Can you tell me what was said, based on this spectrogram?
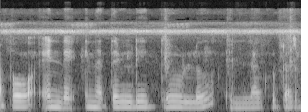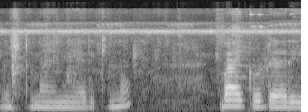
അപ്പോൾ എന്റെ ഇന്നത്തെ വീഡിയോ ഇത്രയേ ഉള്ളൂ. എല്ലാ കൂട്ടുകാർക്കും ഇഷ്ടമായെന്ന് വിചാരിക്കുന്നു. ബായ് കൂട്ടുകാരി.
